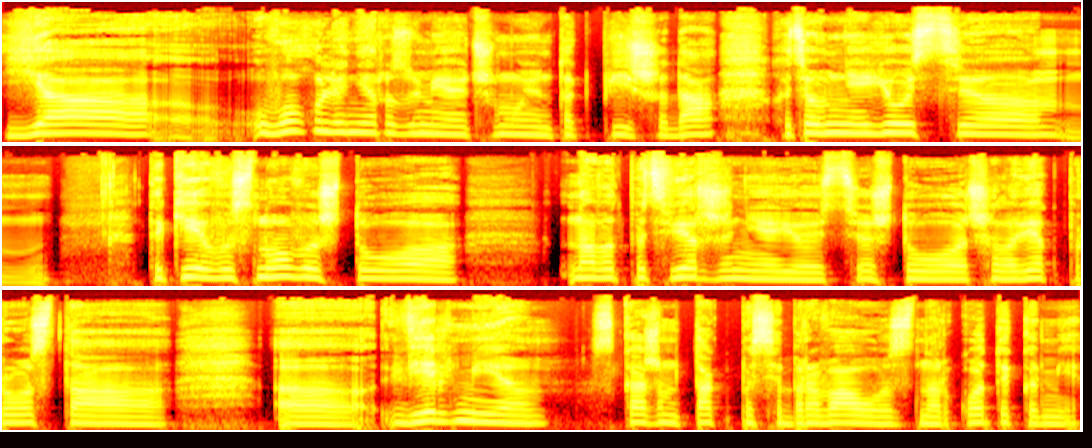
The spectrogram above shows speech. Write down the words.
я увогуле не разумею чаму ён так піша да? Хаця у мне ёсць такія высновы што нават пацверджанне ёсць што чалавек просто э, вельмі скажем так пасябраваў з наркотыкамі.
